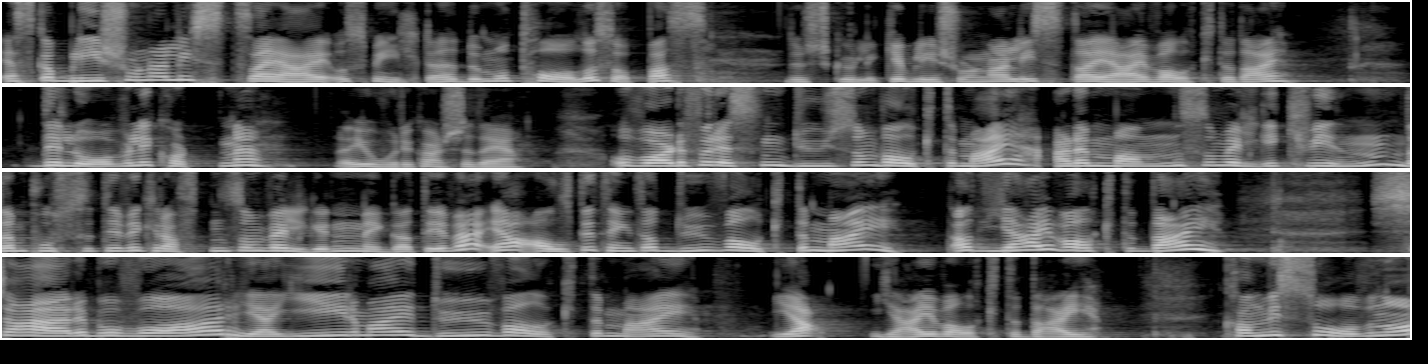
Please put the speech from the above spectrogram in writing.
'Jeg skal bli journalist', sa jeg og smilte. 'Du må tåle såpass.' 'Du skulle ikke bli journalist da jeg valgte deg.' 'Det lå vel i kortene.' Det gjorde kanskje det. Og var det forresten du som valgte meg? Er det mannen som velger kvinnen? Den positive kraften som velger den negative? Jeg har alltid tenkt at du valgte meg. At jeg valgte deg. Kjære Beauvoir, jeg gir meg, du valgte meg. Ja, jeg valgte deg. Kan vi sove nå?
